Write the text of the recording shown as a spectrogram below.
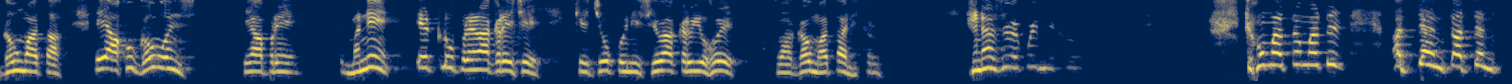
ગૌ માતા, એ આખું ગૌવંશ એ આપણે, મને એટલું પ્રેરણા કરે છે કે જો કોઈની સેવા કરવી હોય તો આ ગૌ માતાની કરો એના સિવાય કોઈ નહીં કરો ગૌ માતા માટે અત્યંત અત્યંત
